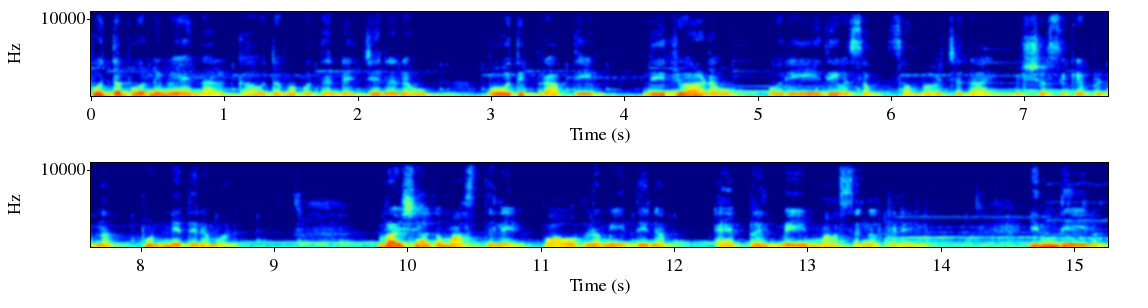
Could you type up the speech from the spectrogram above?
ബുദ്ധപൂർണിമ എന്നാൽ ഗൗതമ ബുദ്ധന്റെ ജനനവും ബോധിപ്രാപ്തിയും നിർവാണവും ഒരേ ദിവസം സംഭവിച്ചതായി വിശ്വസിക്കപ്പെടുന്ന പുണ്യദിനമാണ്. വൈശാഖ മാസത്തിലെ പൗർണമി ദിനം ഏപ്രിൽ മെയ് മാസങ്ങൾക്കിടയിൽ. ഇന്ത്യയിലും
